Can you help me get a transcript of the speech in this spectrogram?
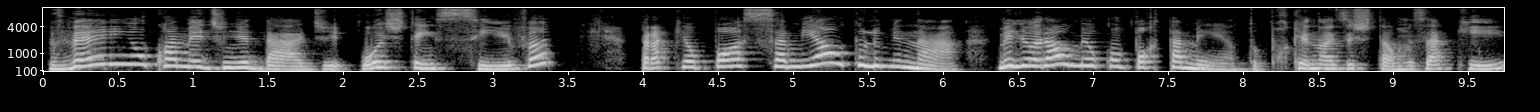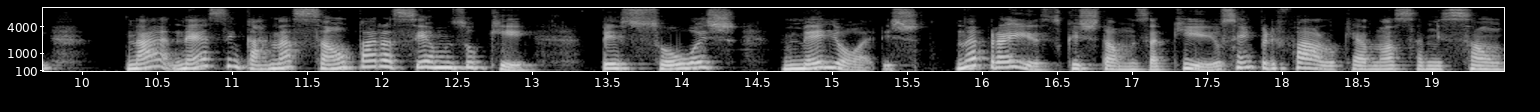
Venho com a mediunidade ostensiva para que eu possa me autoiluminar, melhorar o meu comportamento, porque nós estamos aqui na, nessa encarnação para sermos o quê? Pessoas melhores. Não é para isso que estamos aqui? Eu sempre falo que a nossa missão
